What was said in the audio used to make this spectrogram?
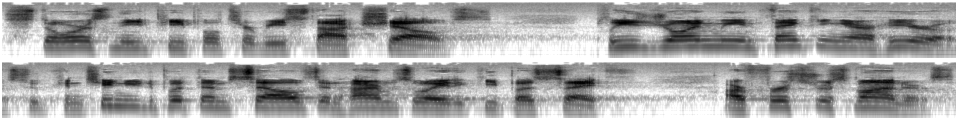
Stores need people to restock shelves. Please join me in thanking our heroes who continue to put themselves in harm's way to keep us safe, our first responders,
